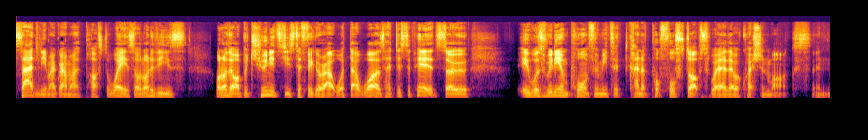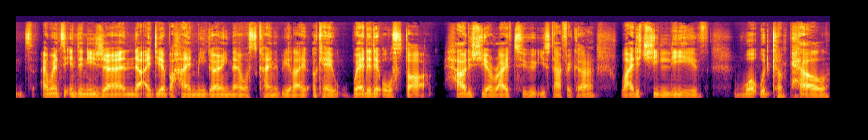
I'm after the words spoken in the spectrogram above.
sadly, my grandma had passed away. So a lot of these, a lot of the opportunities to figure out what that was had disappeared. So it was really important for me to kind of put full stops where there were question marks. And I went to Indonesia, and the idea behind me going there was kind of be like, okay, where did it all start? How did she arrive to East Africa? Why did she leave? What would compel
